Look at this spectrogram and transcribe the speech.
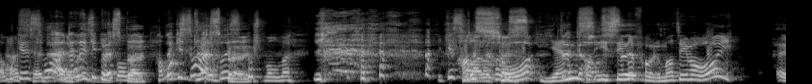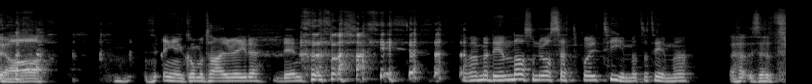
Han må ikke svare på jeg spørsmålene. spør. Han må ikke svare på disse spørsmålene. Ikke Han så Jens i sine formative år! Ja. Ingen kommentar, Vigre. Din. Nei. Hvem er din, da, som du har sett på i time etter time? Jeg har sett-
